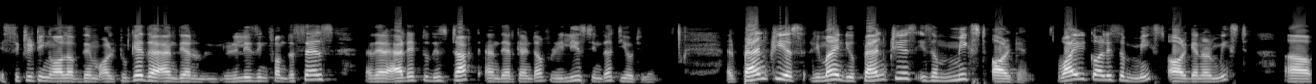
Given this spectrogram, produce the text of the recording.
is secreting all of them all together and they are releasing from the cells and they are added to this duct and they are kind of released in the duodenum. And pancreas remind you pancreas is a mixed organ. Why we call it a mixed organ or mixed uh,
